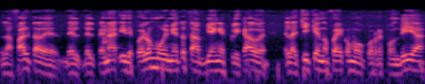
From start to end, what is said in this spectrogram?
la falta del penal. Y después los movimientos están bien explicados. El achique no fue como correspondía,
